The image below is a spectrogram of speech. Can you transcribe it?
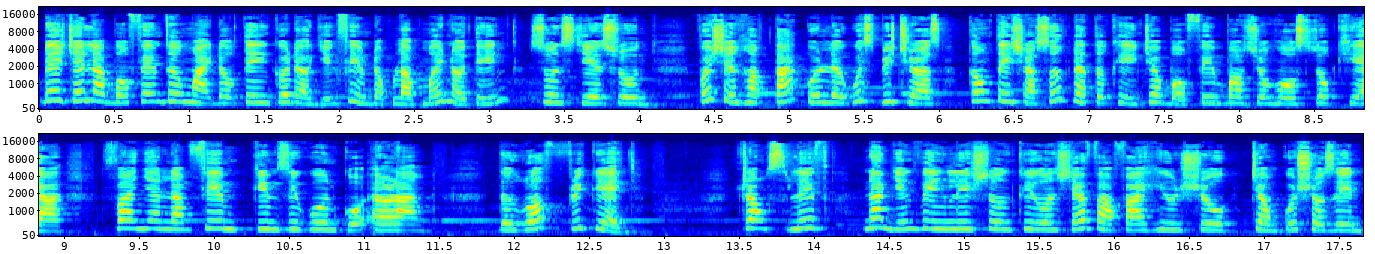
Đây sẽ là bộ phim thương mại đầu tiên của đạo diễn phim độc lập mới nổi tiếng Jun Jae Sun. Với sự hợp tác của Lewis Pictures, công ty sản xuất đã thực hiện cho bộ phim Bong Joon-ho Sokia và nhà làm phim Kim Ji-woon của Elang, The Grove Brigade. Trong Sleep, nam diễn viên Lee Seung Kyun sẽ vào vai Hyun Soo, chồng của Sojin.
